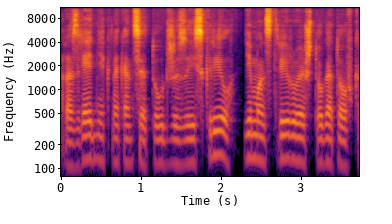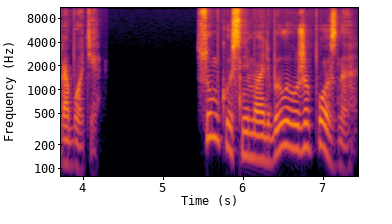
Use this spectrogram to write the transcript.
Разрядник на конце тут же заискрил, демонстрируя, что готов к работе. Сумку снимать было уже поздно.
